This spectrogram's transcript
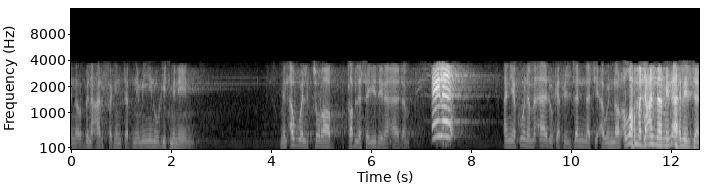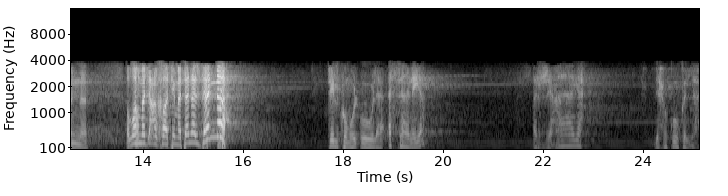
إن ربنا عارفك أنت ابن مين وجيت منين. من أول التراب قبل سيدنا آدم. إلى أن يكون مآلك في الجنة أو النار. اللهم اجعلنا من أهل الجنة. اللهم اجعل خاتمتنا الجنة. تلكم الأولى الثانية الرعاية لحقوق الله.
